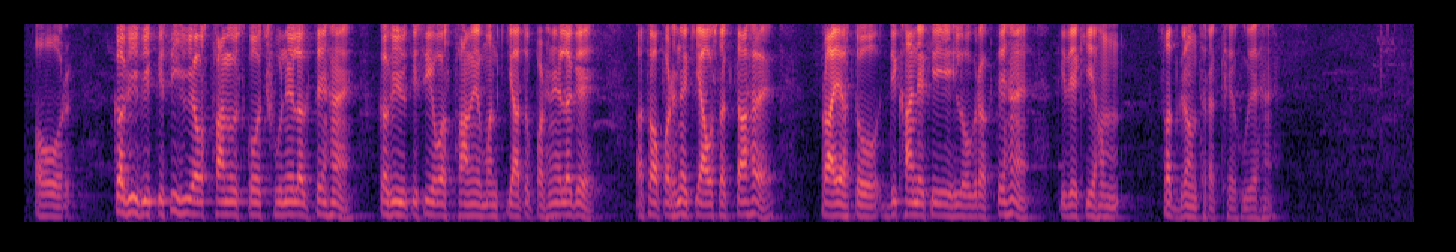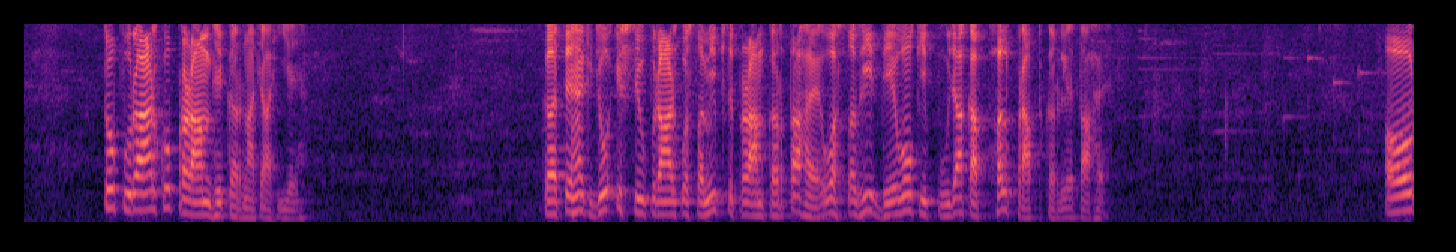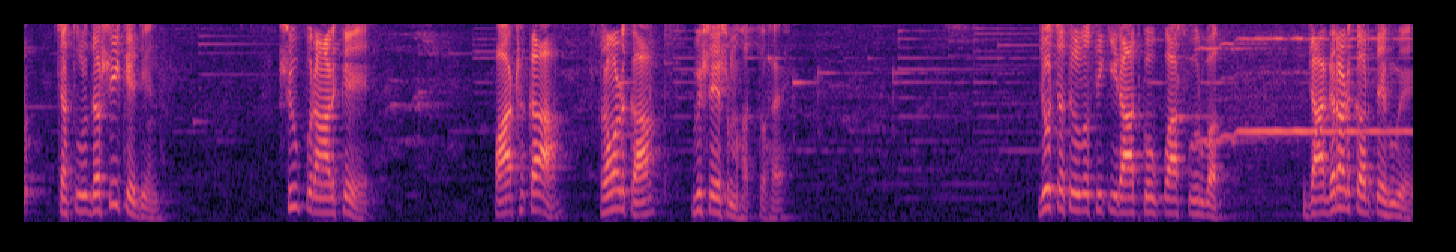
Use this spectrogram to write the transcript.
और कभी भी किसी भी अवस्था में उसको छूने लगते हैं, कभी भी किसी अवस्था में मन किया तो पढ़ने लगे अथवा पढ़ने की आवश्यकता है प्रायः तो दिखाने के लिए लोग रखते हैं कि देखिए हम सदग्रंथ रखे हुए हैं। तो पुराण को प्रणाम भी करना चाहिए। कहते हैं कि जो इस शिव पुराण को समीप से प्रणाम करता है, वह सभी देवों की पूजा का फल प्राप्त कर लेता है। और चतुर्दशी के दिन शिव पुराण के पाठ का, श्रवण का विशेष महत्व है। जो चतुर्दशी की रात को उपवास पूर्वक जागरण करते हुए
